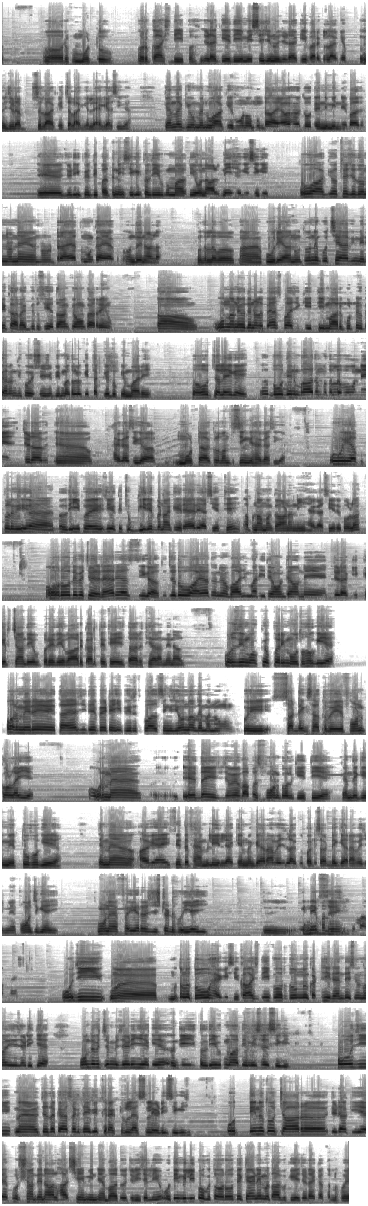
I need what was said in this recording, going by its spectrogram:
ਔਰ ਮੋਟੂ ਔਰ ਕਾਸ਼ਦੀਪ, ਜਿਹੜਾ ਕਿ ਇਹਦੀ ਮੈਸੇਜ ਨੂੰ ਜਿਹੜਾ ਕਿ ਵਰਗ ਲਾ ਕੇ, ਜਿਹੜਾ ਸਲਾ ਕੇ ਚਲਾ ਕੇ ਲੈ ਗਿਆ ਸੀਗਾ। ਕਹਿੰਦਾ ਕਿ ਉਹ ਮੈਨੂੰ ਆ ਕੇ ਹੁਣ ਉਹ ਮੁੰਡਾ ਆਇਆ ਹੋਇਆ ਦੋ ਤਿੰਨ ਮਹੀਨੇ ਬਾਅਦ। ਤੇ ਜਿਹੜੀ ਕਿ ਉਹਦੀ ਪਤਨੀ ਸੀਗੀ ਕੁਲਦੀਪ ਕੁਮਾਰ ਦੀ ਉਹ ਨਾਲ ਨਹੀਂ ਹੈਗੀ ਸੀਗੀ। ਤੇ ਉਹ ਆ ਕੇ ਉੱਥੇ ਜਦੋਂ ਉਹਨਾਂ ਨੇ ਉਹਨੂੰ ਡਰਾਇਆ ਧਮਕਾਇਆ ਉਹਦੇ ਨਾਲ ਮਤਲਬ ਘੂਰਿਆ ਉਹਨੂੰ ਤੇ ਉਹਨੇ ਪੁੱਛਿਆ ਵੀ ਮੇਰੇ ਘਰ ਅੱਗੇ ਤੁਸੀਂ ਇਦਾਂ ਕਿਉਂ ਕਰ ਰਹੇ ਹੋ? ਤਾਂ ਉਹਨਾਂ ਨੇ ਉਹਦੇ ਨਾਲ ਬਹਿਸਬਾਜ਼ੀ ਕੀਤੀ ਮਾਰਕੁੱਟ ਕਰਨ ਦੀ ਕੋਸ਼ਿਸ਼ ਵੀ ਮਤਲਬ ਕਿ ਧੱਕੇ ਧੁੱਕੇ ਮਾਰੇ। ਤਾਂ ਉਹ ਚਲੇ ਗਏ। ਤਾਂ ਦੋ ਦਿਨ ਬਾਅਦ ਮਤਲਬ ਉਹਨੇ ਜਿਹੜਾ ਅਹ, ਹੈਗਾ ਸੀਗਾ ਮੋਟਾ ਕੁਲਵੰਤ ਸਿੰਘ ਹੈਗਾ ਸੀਗਾ ਉਹ ਇਹ ਆਪ ਕੁਲਵੀ ਕੁਲਦੀਪ ਜੀ ਇੱਕ ਝੁੱਗੀ ਦੇ ਬਣਾ ਕੇ ਰਹਿ ਰਿਹਾ ਸੀ ਇੱਥੇ ਆਪਣਾ ਮਕਾਨ ਨਹੀਂ ਹੈਗਾ ਸੀ ਇਹਦੇ ਕੋਲ। ਔਰ ਉਹਦੇ ਵਿੱਚ ਰਹਿ ਰਿਹਾ ਸੀਗਾ। ਤੇ ਜਦੋਂ ਉਹ ਆਇਆ ਤੇ ਉਹਨੇ ਆਵਾਜ਼ ਮਾਰੀ ਤੇ ਆਉਂਦਿਆਂ ਉਹਨੇ ਜਿਹੜਾ ਕਿ ਕਿਰਚਾਂ ਦੇ ਉੱਪਰ ਇਹਦੇ ਵਾਰ ਕਰਤੇ ਤੇਜ਼ਧਾਰ ਹਥਿਆਰਾਂ ਦੇ ਨਾਲ। ਉਸ ਦੀ ਮੌਕੇ ਉੱਪਰ ਹੀ ਮੌਤ ਹੋ ਗਈ ਹੈ। ਔਰ ਮੇਰੇ ਤਾਇਆ ਜੀ ਦੇ ਬੇਟੇ ਹੀ ਵੀਰਤਪਾਲ ਸਿੰਘ ਜੀ ਉਹਨਾਂ ਦੇ ਮੈਨੂੰ ਕੋਈ 7:30 ਵਜੇ ਫੋਨ ਕਾਲ ਆਈ ਹੈ। ਔਰ ਮੈਂ ਇਦਾਂ ਹੀ ਜਿਵੇਂ ਵਾਪਸ ਫੋਨ ਕਾਲ ਕੀਤੀ ਹੈ ਕਹਿੰਦੇ ਕਿ ਮ੍ਰਿਤੂ ਹੋ ਗਈ ਆ। ਤੇ ਮੈਂ ਆ ਗਿਆ ਜੀ ਵਿਦ ਫੈਮਿਲੀ ਲੈ ਕੇ ਮੈਂ 11 ਵਜੇ ਲਗਭਗ 11:30 ਵਜੇ ਮੈਂ ਪਹੁੰਚ ਗਿਆ ਜੀ। ਹੁਣ ਐਫ ਆਈ ਆਰ ਰਜਿਸਟਰਡ ਹੋਈ ਹੈ ਜੀ। ਤੇ ਕਿੰਨੇ ਬੰਦੇ ਸੀ ਹੈ ਉਹ ਜੀ ਮਤਲਬ ਦੋ ਹੈਗੇ ਸੀ, ਕਾਸ਼ਦੀਪ ਔਰ ਦੋਨੋਂ ਇਕੱਠੇ ਹੀ ਰਹਿੰਦੇ ਸੀ ਉਹਨਾਂ ਦੀ ਜਿਹੜੀ ਕਿ ਉਹਦੇ ਵਿੱਚ ਜਿਹੜੀ ਹੈ ਕਿ ਉਹਦੀ ਕੁਲਦੀਪ ਕੁਮਾਰ ਦੀ ਮਿਸੇਸ ਸੀਗੀ। ਉਹ ਜੀ, ਮੈਂ ਜਦੋਂ ਕਹਿ ਸਕਦੇ ਹਾਂ ਕਿ ਕਰੈਕਟਰਲੈਸ ਲੇਡੀ ਸੀਗੀ। ਉਹ ਤਿੰਨ ਤੋਂ ਚਾਰ ਜਿਹੜਾ ਕੀ ਹੈ, ਪੁਰਸ਼ਾਂ ਦੇ ਨਾਲ ਹਰ 6 ਮਹੀਨਿਆਂ ਬਾਅਦ ਉਹ ਜਿਹੜੀ ਚੱਲੀ, ਉਹਦੀ ਮਿਲੀ ਭੁਗਤ ਔਰ ਉਹਦੇ ਕਹਿਣੇ ਮੁਤਾਬਕ ਇਹ ਜਿਹੜਾ ਕਤਲ ਹੋਇਆ।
